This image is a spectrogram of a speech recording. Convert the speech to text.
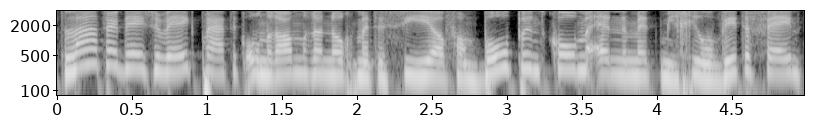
Later deze week praat ik onder andere nog met de CEO van Bol.com en met Michiel Witteveen,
